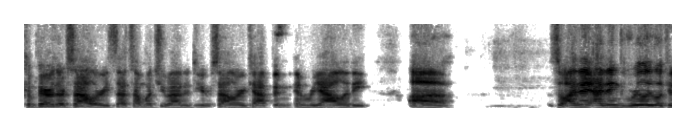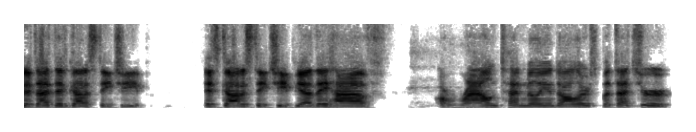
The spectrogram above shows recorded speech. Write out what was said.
Compare their salaries. That's how much you added to your salary cap in, in reality. Uh, so I think I think really looking at that, they've got to stay cheap. It's got to stay cheap. Yeah, they have around ten million dollars, but that's your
